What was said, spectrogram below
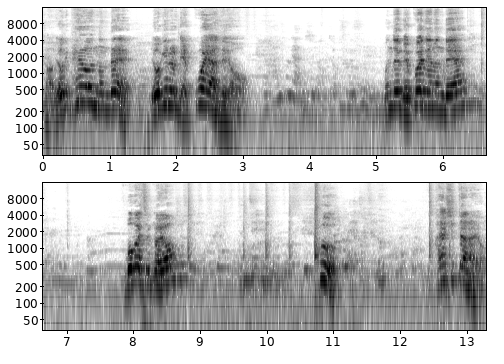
자, 여기 패였는데 여기를 메꿔야 돼요. 근데 메꿔야 되는데 뭐가 있을까요? 흙. 가장 쉽잖아요.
